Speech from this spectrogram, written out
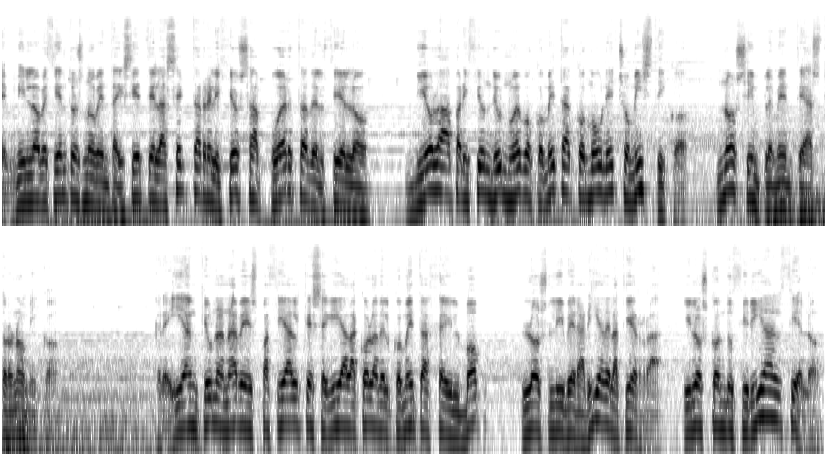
En 1997, la secta religiosa Puerta del Cielo vio la aparición de un nuevo cometa como un hecho místico, no simplemente astronómico. Creían que una nave espacial que seguía la cola del cometa Hale-Bopp los liberaría de la Tierra y los conduciría al cielo.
